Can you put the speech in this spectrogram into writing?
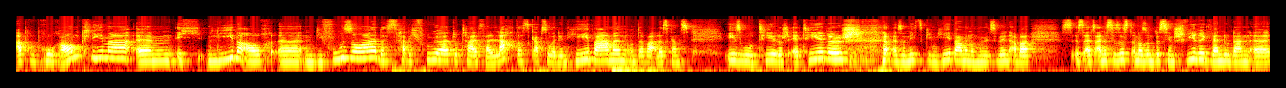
Apropos Raumklima, ähm, ich liebe auch äh, einen Diffusor. Das habe ich früher total verlacht. Das gab es sogar den Hebammen und da war alles ganz esoterisch, ätherisch. Also nichts gegen Hebammen, um Himmels Willen, aber es ist als Anästhesist immer so ein bisschen schwierig, wenn du dann äh,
